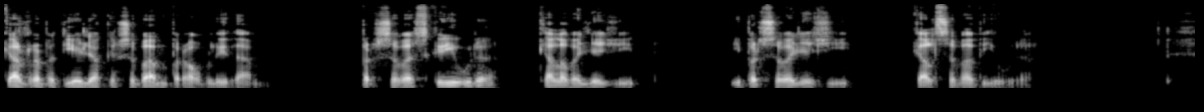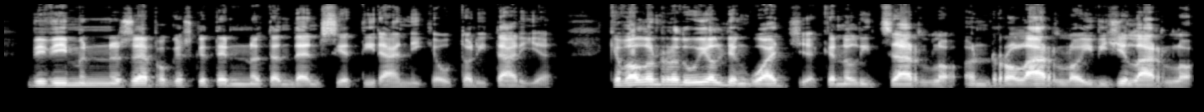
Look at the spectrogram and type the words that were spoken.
Cal repetir allò que sabem però oblidam. Per saber escriure cal haver llegit i per saber llegir cal saber viure. Vivim en unes èpoques que tenen una tendència tirànica, autoritària, que volen reduir el llenguatge, canalitzar-lo, enrolar-lo i vigilar-lo,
